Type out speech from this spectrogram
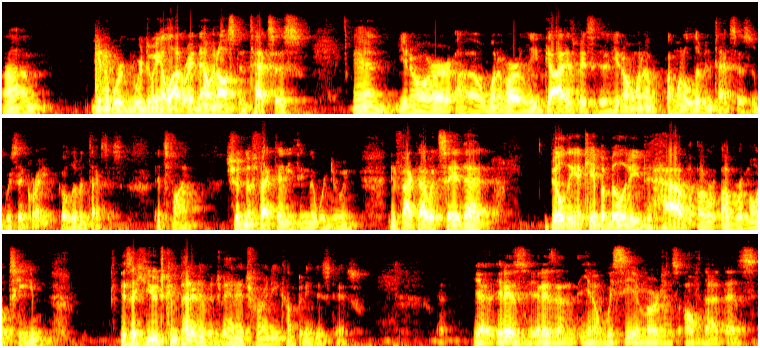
Um, you know, we're, we're doing a lot right now in Austin, Texas. And, you know, our, uh, one of our lead guys basically, you know, I want to, I want to live in Texas. And we said, great, go live in Texas. It's fine. Shouldn't affect anything that we're doing. In fact, I would say that building a capability to have a, a remote team is a huge competitive advantage for any company these days. Yeah, it is. It is, and you know, we see emergence of that as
